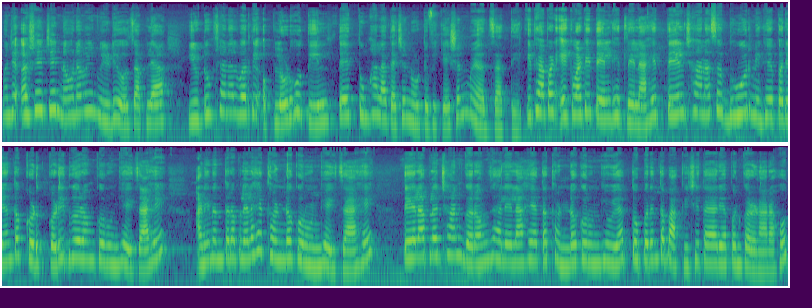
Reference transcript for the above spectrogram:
म्हणजे असे जे नवनवीन व्हिडिओज आपल्या यूट्यूब चॅनलवरती अपलोड होतील ते तुम्हाला त्याचे नोटिफिकेशन मिळत जातील. इथे आपण एक वाटी तेल घेतलेलं आहे. तेल छान असं धूर निघेपर्यंत कडकडीत गरम करून घ्यायचं आहे आणि नंतर आपल्याला हे थंड करून घ्यायचं आहे. तेल आपलं छान गरम झालेलं आहे. आता थंड करून घेऊयात. तोपर्यंत बाकीची तयारी आपण करणार आहोत.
